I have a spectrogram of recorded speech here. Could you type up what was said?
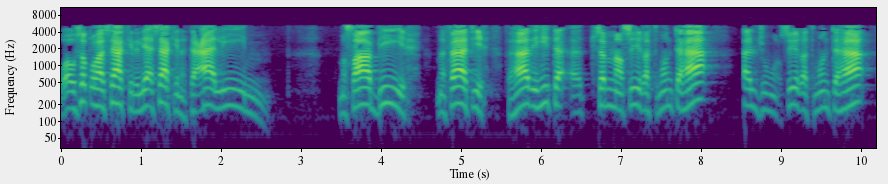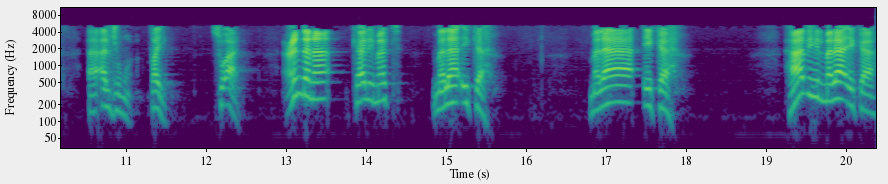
وأوسطها ساكنة الياء ساكنة. تعاليم مصابيح مفاتيح. فهذه تسمى صيغة منتهى الجموع صيغة منتهى آه، الجموع. طيب سؤال. عندنا كلمة ملائكة. ملائكة. هذه الملائكة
